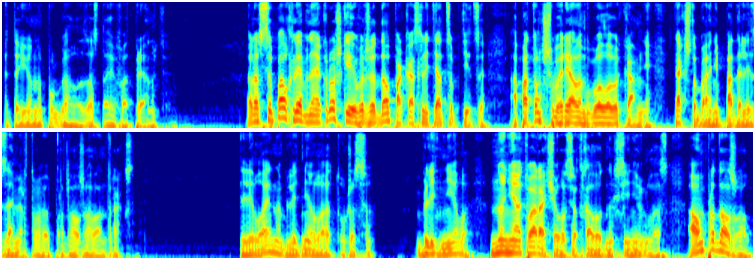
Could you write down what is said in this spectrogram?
Это ее напугало, заставив отпрянуть. Рассыпал хлебные крошки и выжидал, пока слетятся птицы, а потом швырял им в головы камни, так, чтобы они падали замертво, — продолжал Антракс. Лилайна бледнела от ужаса. Бледнела, но не отворачивалась от холодных синих глаз, а он продолжал.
